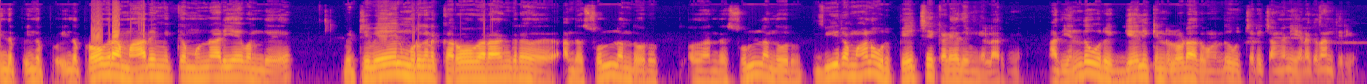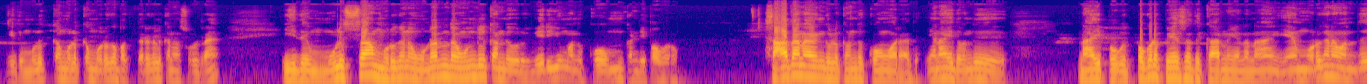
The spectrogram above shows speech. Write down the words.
இந்த இந்த இந்த ப்ரோக்ராம் ஆரம்பிக்க முன்னாடியே வந்து வெற்றிவேல் முருகன் கரோகராங்கிற அந்த சொல் அந்த ஒரு அந்த சொல் அந்த ஒரு வீரமான ஒரு பேச்சே கிடையாது இவங்க எல்லாருக்குமே. அது எந்த ஒரு கேலி கிண்டலோடு அதை வந்து உச்சரித்தாங்கன்னு எனக்கு தான் தெரியும். இது முழுக்க முழுக்க முருக பக்தர்களுக்கு நான் சொல்கிறேன் இது முழுசாக முருகனை உணர்ந்தவங்களுக்கு அந்த ஒரு வெறியும் அந்த கோபமும் கண்டிப்பாக வரும். சாதாரணங்களுக்கு வந்து கோபம் வராது. ஏன்னா இது வந்து நான் இப்போ இப்போ கூட பேசுறதுக்கு காரணம் என்னென்னா என் முருகனை வந்து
